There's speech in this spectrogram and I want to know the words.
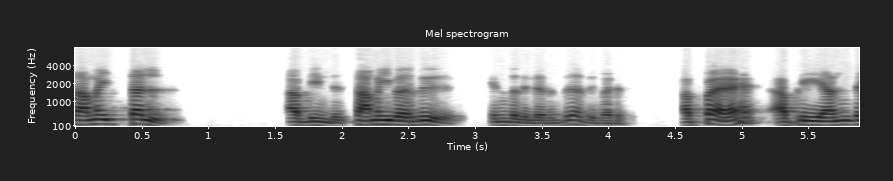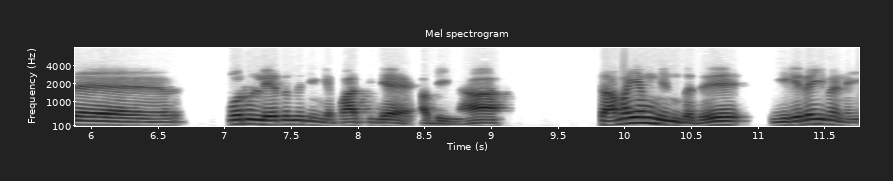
சமைத்தல் அப்படின்றது சமைவது என்பதிலிருந்து அது வருது. அப்ப அப்படி அந்த பொருள் இருந்து நீங்க பாத்தீங்க அப்படின்னா சமயம் என்பது இறைவனை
